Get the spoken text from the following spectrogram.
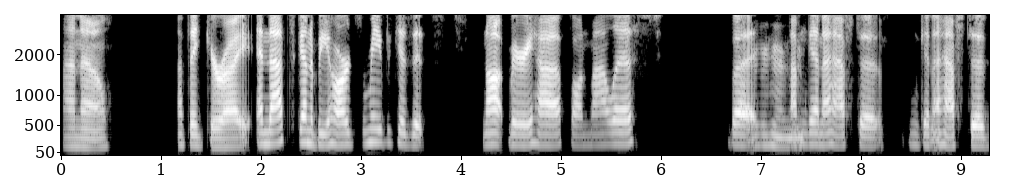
I know. I think you're right. And that's going to be hard for me because it's not very high up on my list, but Mhm. I'm going to have to, I'm going to have to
